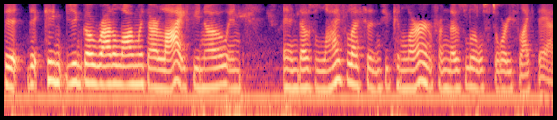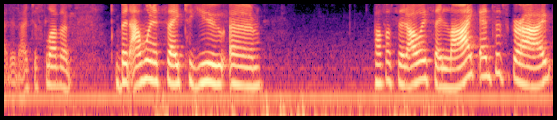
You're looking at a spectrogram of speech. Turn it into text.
that that can, can go right along with our life, you know, and and those life lessons you can learn from those little stories like that. And I just love them. But I want to say to you, um, Papa said, always say like and subscribe.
